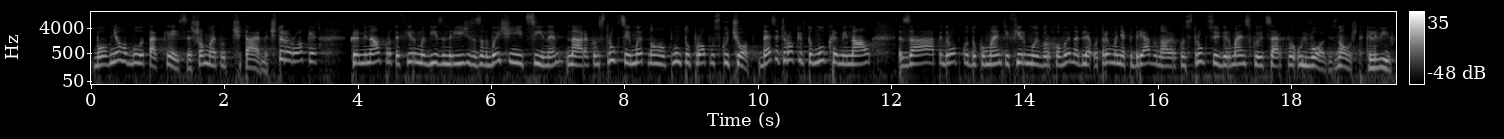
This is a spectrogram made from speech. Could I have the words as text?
бо в нього були так кейси. Що ми тут читаємо? Чотири роки. Кримінал проти фірми Візенріч за завищені ціни на реконструкції митного пункту пропуску ЧОП. 10 років тому кримінал за підробку документів фірмою Верховина для отримання підряду на реконструкцію вірменської церкви у Львові. Знову ж таки, Львів.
